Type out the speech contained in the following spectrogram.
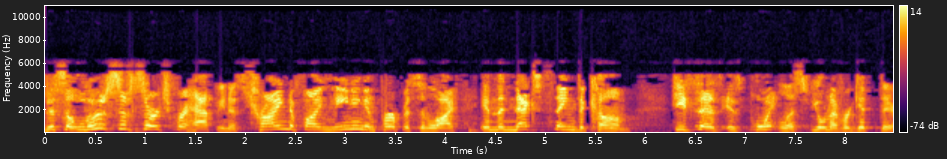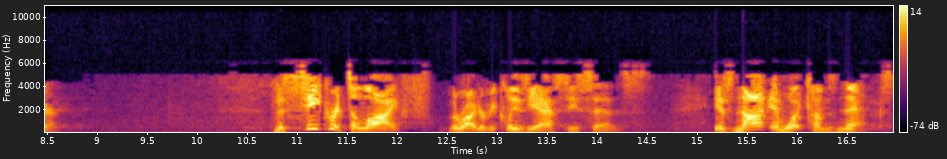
This elusive search for happiness, trying to find meaning and purpose in life in the next thing to come, he says is pointless. You'll never get there. The secret to life, the writer of Ecclesiastes says, is not in what comes next.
